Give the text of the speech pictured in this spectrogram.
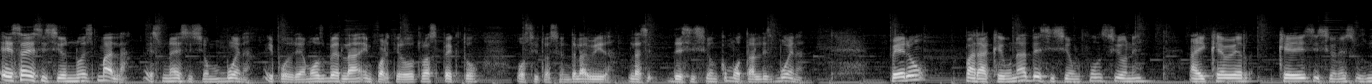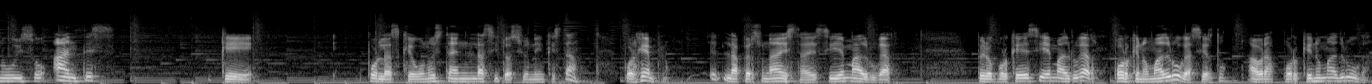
esa decisión no es mala, es una decisión buena y podríamos verla en cualquier otro aspecto o situación de la vida. La decisión como tal es buena, pero para que una decisión funcione hay que ver qué decisiones uno hizo antes que por las que uno está en la situación en que está. Por ejemplo, la persona esta decide madrugar. ¿Pero por qué decide madrugar? Porque no madruga, ¿cierto? Ahora, ¿por qué no madruga?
